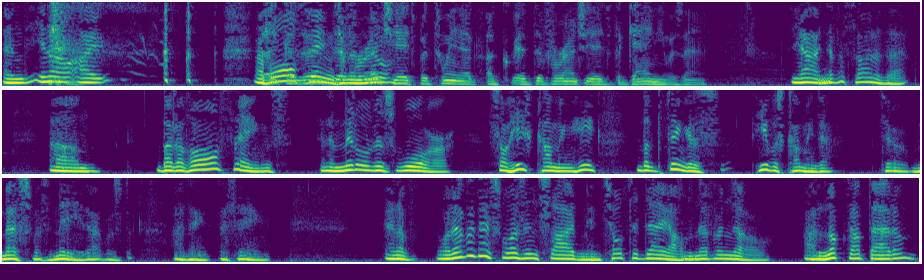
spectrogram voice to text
And, you know, I, of all things, it differentiates middle, between a, a, it differentiates the gang he was in. Yeah, I never thought of that. Um, but of all things, in the middle of this war, so he's coming. He, but the thing is, he was coming to to mess with me. That was, I think, the thing. And of whatever this was inside me, until today, I'll never know. I looked up at him.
